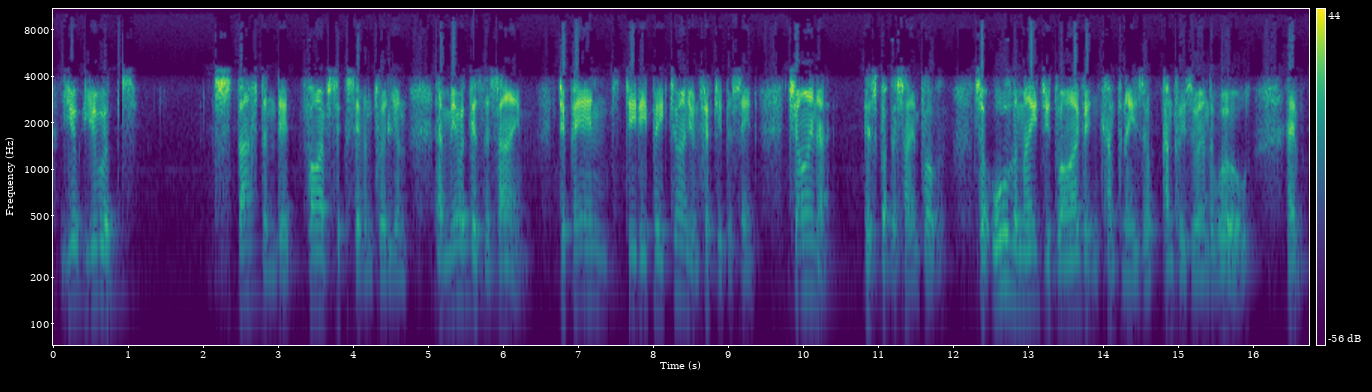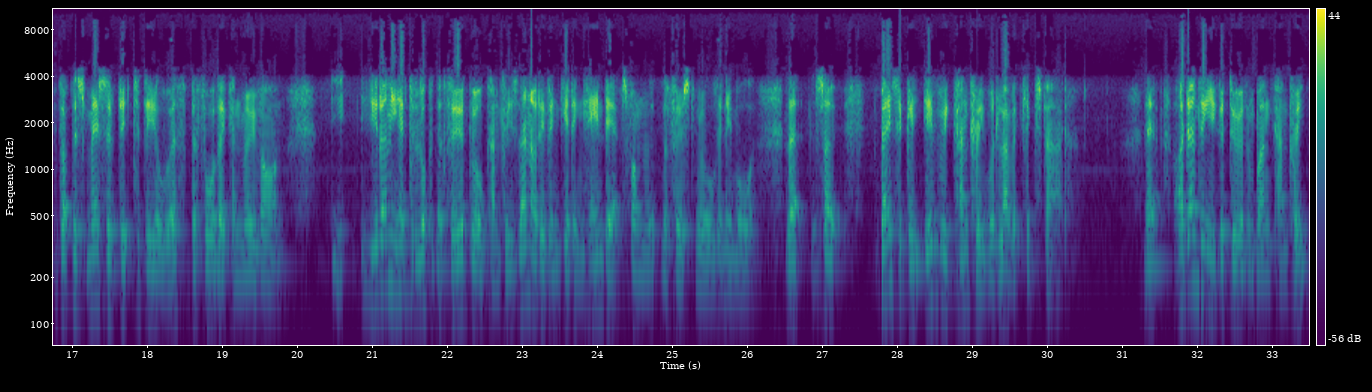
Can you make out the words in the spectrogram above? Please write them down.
you Europe's stuffed in debt, five, six, seven trillion. America's the same. Japan's GDP, 250%. China has got the same problem. So all the major driving companies or countries around the world have got this massive debt to deal with before they can move on. You'd only have to look at the third world countries. They're not even getting handouts from the, the first world anymore. That, so basically, every country would love a kickstart. Now, I don't think you could do it in one country.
